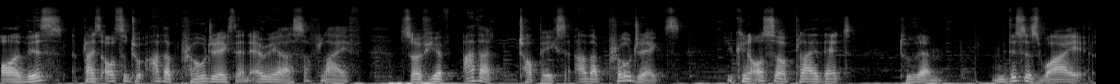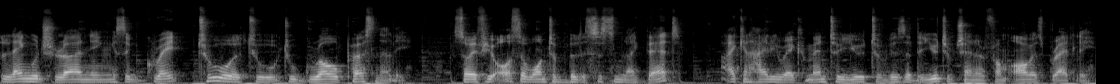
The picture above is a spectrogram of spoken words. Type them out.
All this applies also to other projects and areas of life. So if you have other topics, other projects, you can also apply that to them. This is why language learning is a great tool to, to grow personally. So if you also want to build a system like that, I can highly recommend to you to visit the YouTube channel from August Bradley.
